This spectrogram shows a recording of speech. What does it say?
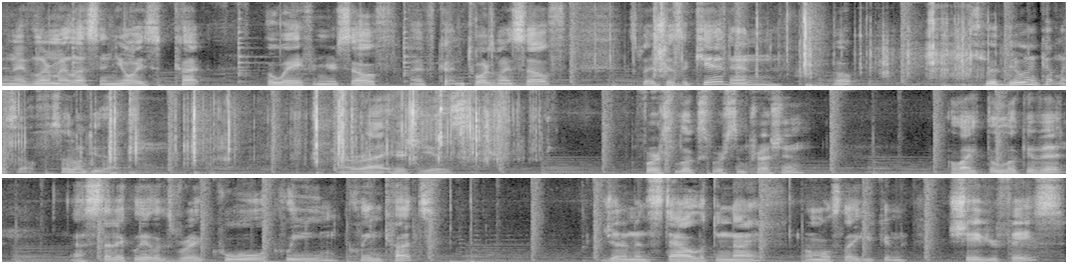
And I've learned my lesson. You always cut away from yourself. I've cut towards myself, especially as a kid, and oh, slid through and cut myself. So don't do that. All right, here she is. First looks, first impression. I like the look of it. Aesthetically, it looks very cool, clean, clean cut. Gentleman style looking knife, almost like you can shave your face.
